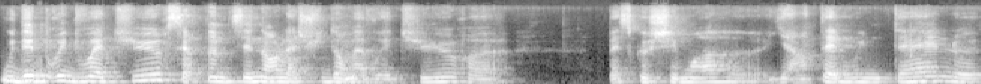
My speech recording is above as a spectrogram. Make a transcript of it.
ou, des bruits de voiture. Certains me disaient non, là, je suis dans ma voiture euh, parce que chez moi, euh, il y a un tel ou une telle.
